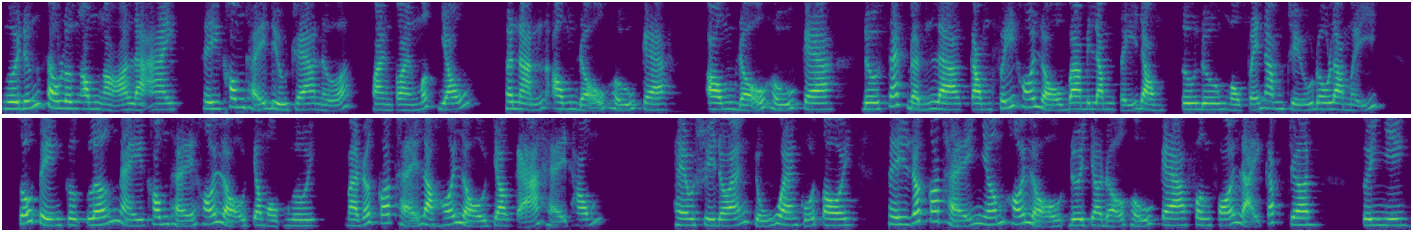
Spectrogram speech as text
người đứng sau lưng ông Ngọ là ai thì không thể điều tra nữa, hoàn toàn mất dấu. Hình ảnh ông Đỗ Hữu Ca. Ông Đỗ Hữu Ca được xác định là cầm phí hối lộ 35 tỷ đồng, tương đương 1,5 triệu đô la Mỹ. Số tiền cực lớn này không thể hối lộ cho một người, mà rất có thể là hối lộ cho cả hệ thống. Theo suy đoán chủ quan của tôi, thì rất có thể nhóm hối lộ đưa cho Đỗ Hữu Ca phân phối lại cấp trên. Tuy nhiên,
